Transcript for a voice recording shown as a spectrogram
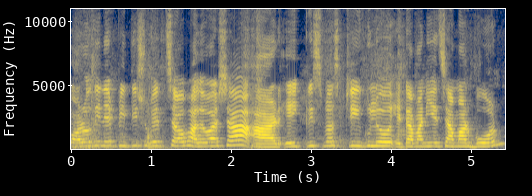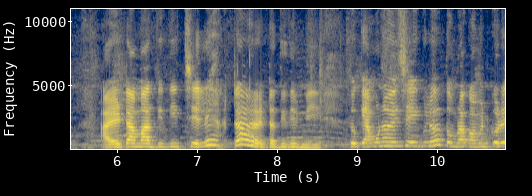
বড়দিনের প্রীতি, শুভেচ্ছা ও ভালোবাসা আর এই ক্রিসমাস ট্রিগুলো এটা বানিয়েছে আমার বোন, আর এটা আমার দিদির ছেলে একটা, আর এটা দিদির মেয়ে তো কেমন হয়েছে এগুলো তোমরা কমেন্ট করে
